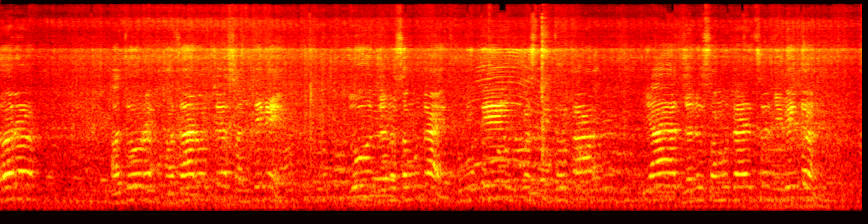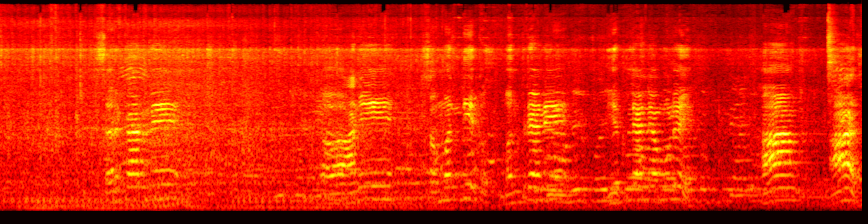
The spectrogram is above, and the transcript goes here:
तर हजोर हजारोच्या संख्येने जो जनसमुदाय तिथे उपस्थित होता या जनसमुदायाचं निवेदन सरकारने आणि संबंधित मंत्र्याने घेतल्यामुळे हा आज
